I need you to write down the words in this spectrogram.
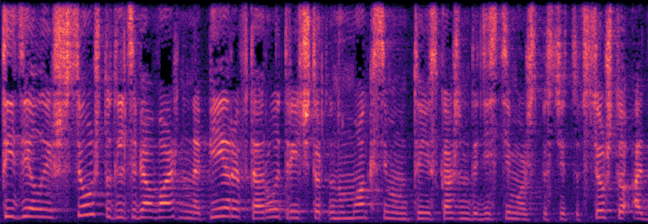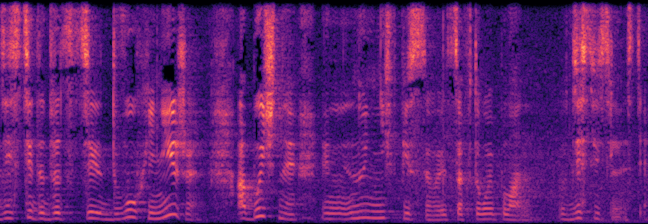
ты делаешь все, что для тебя важно на первый, второй, третий, четвертый, ну максимум ты, скажем, до 10 можешь спуститься. Все, что от 10 до 22 и ниже, обычное, ну, не вписывается в твой план в действительности.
